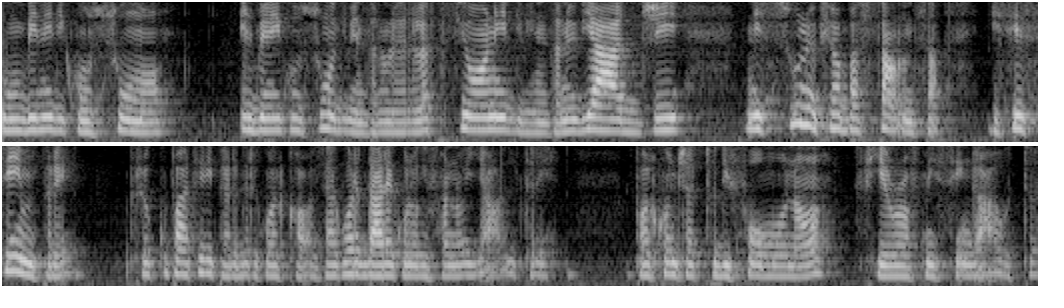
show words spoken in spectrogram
un bene di consumo. Il bene di consumo diventano le relazioni, diventano i viaggi, nessuno è più abbastanza e si è sempre preoccupati di perdere qualcosa, a guardare quello che fanno gli altri. Un po' il concetto di FOMO, no? Fear of missing out.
